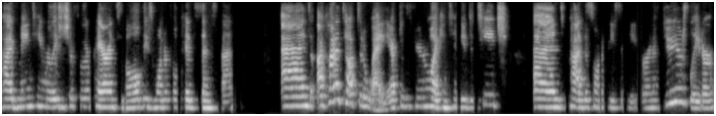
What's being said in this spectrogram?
I've maintained relationships with their parents and all these wonderful kids since then. And I kind of tucked it away. After the funeral, I continued to teach and had this on a piece of paper. And a few years later,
